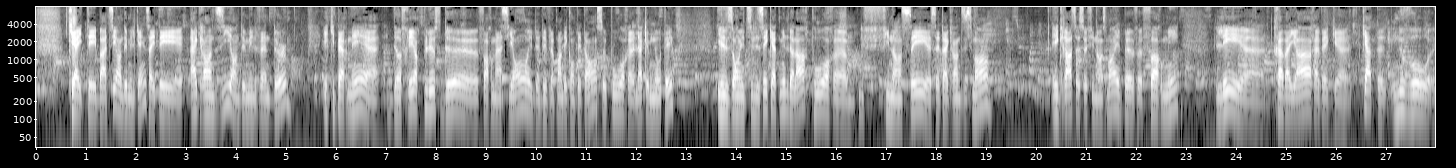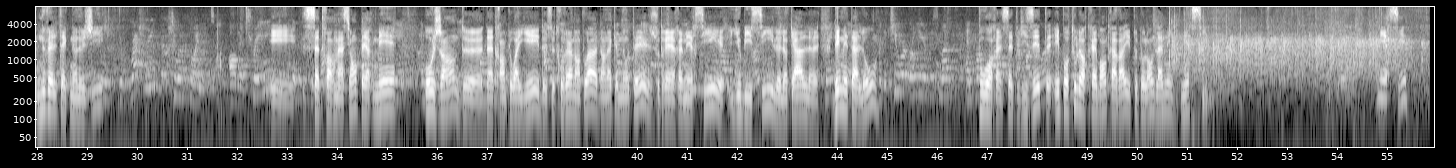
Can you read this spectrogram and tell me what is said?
qui a été bâti en 2015 a été agrandi en 2022 et qui permet euh, d'offrir plus de euh, formation et de développement des compétences pour euh, la communauté. Ils ont utilisé 4 000 pour financer cet agrandissement et grâce à ce financement, ils peuvent former les travailleurs avec quatre nouvelles technologies et cette formation permet aux gens d'être employés, de se trouver un emploi dans la communauté. Je voudrais remercier UBC, le local euh, des métallos, pour cette visite et pour tout leur très bon travail tout au long de l'année. Merci. Merci.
